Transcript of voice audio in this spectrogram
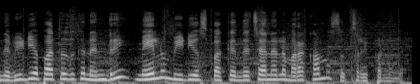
இந்த வீடியோ பார்த்ததுக்கு நன்றி. மேலும் வீடியோஸ் பார்க்க இந்த சேனலை மறக்காமல் சப்ஸ்கிரைப் பண்ணுங்கள்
